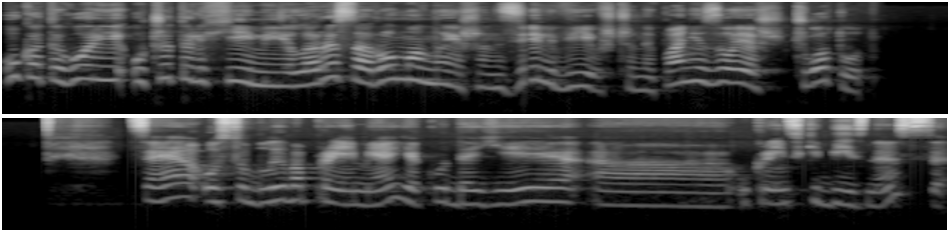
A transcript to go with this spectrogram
У категорії учитель хімії Лариса Романишин зі Львівщини. Пані Зоя, що тут? Це особлива премія, яку дає е, український бізнес, е,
